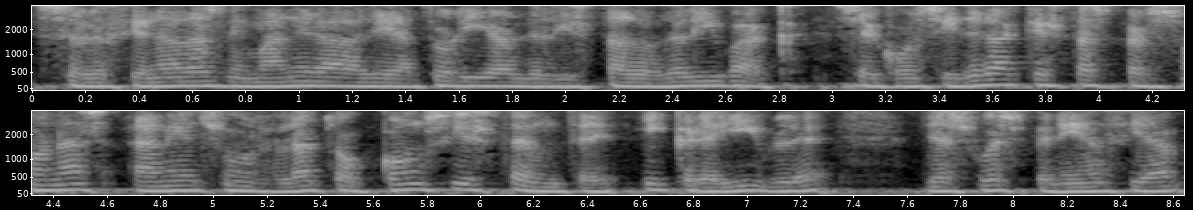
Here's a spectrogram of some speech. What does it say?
seleccionadas de manera aleatoria del listado del IBAC, se considera que estas personas han hecho un relato consistente y creíble de su experiencia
